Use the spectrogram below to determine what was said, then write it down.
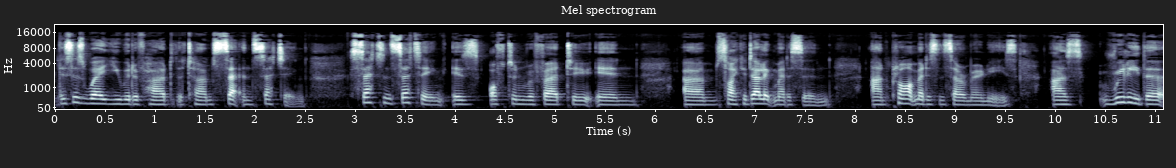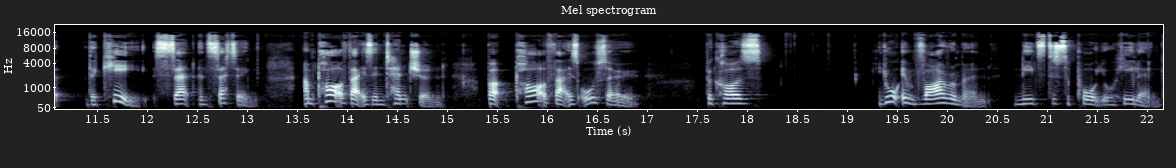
this is where you would have heard the term set and setting. Set and setting is often referred to in um, psychedelic medicine and plant medicine ceremonies as really the, the key set and setting. And part of that is intention, but part of that is also because your environment needs to support your healing.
